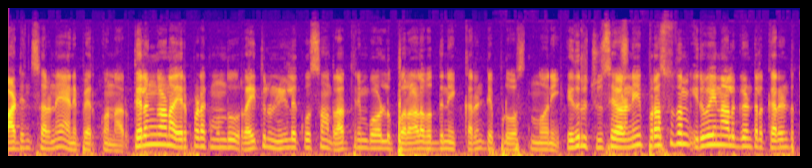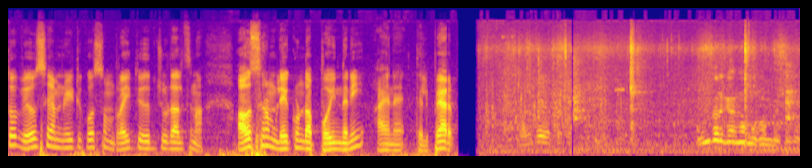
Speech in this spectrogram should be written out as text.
పాటించాలని ఆయన పేర్కొన్నారు. తెలంగాణ ఏర్పడక ముందు రైతులు నీళ్ళ కోసం రాత్రింబవళ్ళు పొలాల వద్దనే కరెంట్ ఎప్పుడు వస్తుందో అని ఎదురు చూసేవారని ప్రస్తుతం ఇరవై నాలుగు గంటల కరెంటుతో వ్యవసాయం నీటి కోసం రైతు ఎదురు చూడాల్సిన అవసరం లేకుండా పోయిందని ఆయన తెలిపారు. అందరు గంగ ముఖం పెట్టుకో.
